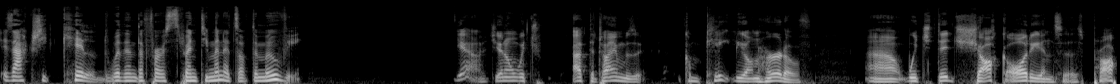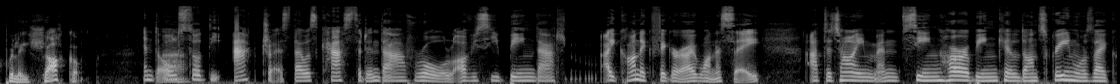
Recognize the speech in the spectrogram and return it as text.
is actually killed within the first 20 minutes of the movie. Yeah, you know, which at the time was completely unheard of, uh, which did shock audiences, properly shock them. And also the actress that was casted in that role, obviously being that iconic figure, I want to say, at the time, and seeing her being killed on screen was like,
